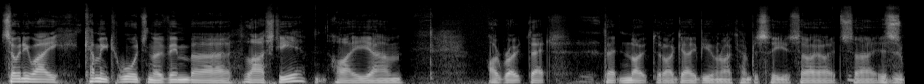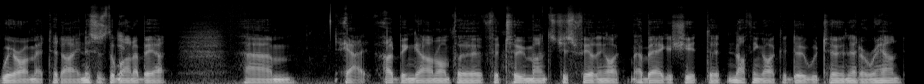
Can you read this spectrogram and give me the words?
So anyway, coming towards November last year, I um, I wrote that that note that I gave you when I come to see you. So it's uh, this is where I'm at today, and this is the yep. one about. Um, yeah, I'd been going on for, for two months, just feeling like a bag of shit that nothing I could do would turn that around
